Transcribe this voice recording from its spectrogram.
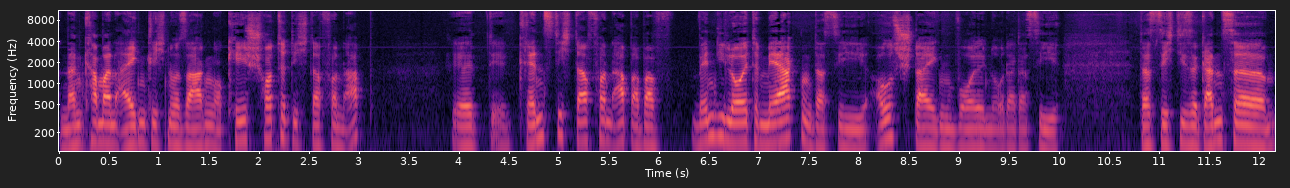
Und dann kann man eigentlich nur sagen, okay, schotte dich davon ab, äh, grenz dich davon ab, aber wenn die Leute merken, dass sie aussteigen wollen oder dass sie, dass sich diese ganze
